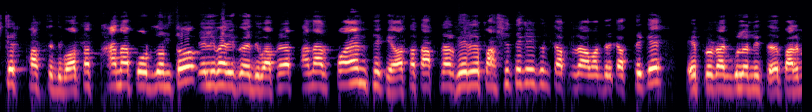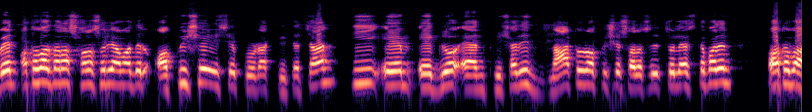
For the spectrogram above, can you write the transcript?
স্টেট ফার্স্টে দিব, অর্থাৎ থানা পর্যন্ত ডেলিভারি করে দিব। আপনারা থানার পয়েন্ট থেকে, অর্থাৎ আপনার ঘরের পাশে থেকেই কিন্তু আপনারা আমাদের কাছ থেকে এই প্রোডাক্টগুলো নিতে পারবেন। অথবা যারা সরাসরি আমাদের অফিসে এসে প্রোডাক্ট নিতে চান T M agro and fisheries Natore অফিসে সরাসরি চলে আসতে পারেন, অথবা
